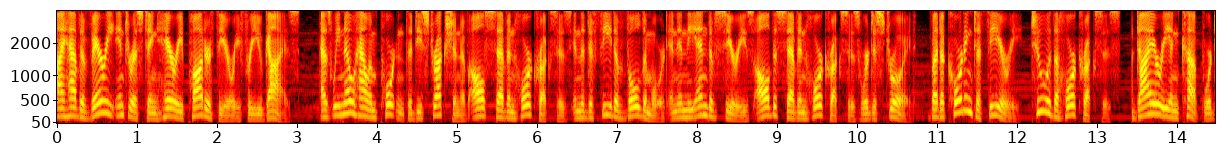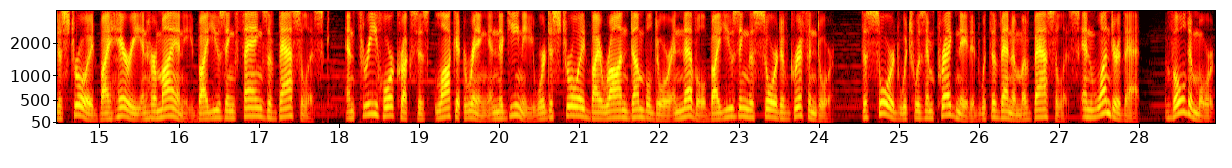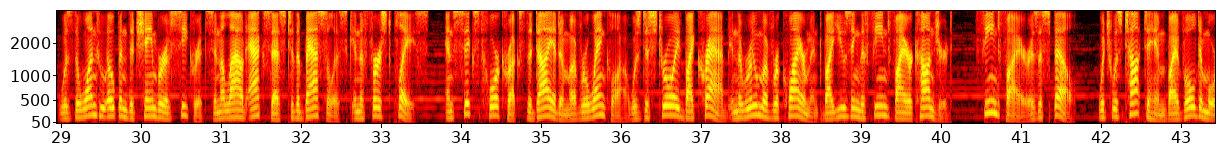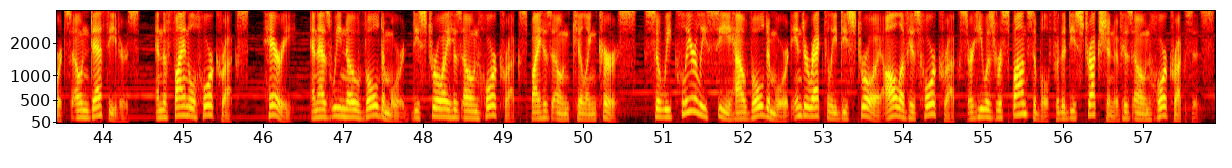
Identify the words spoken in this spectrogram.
I have a very interesting Harry Potter theory for you guys. As we know how important the destruction of all seven Horcruxes in the defeat of Voldemort and in the end of series all the seven Horcruxes were destroyed. But according to theory, two of the Horcruxes, Diary and Cup were destroyed by Harry and Hermione by using Fangs of Basilisk, and three Horcruxes, Locket Ring and Nagini were destroyed by Ron Dumbledore and Neville by using the Sword of Gryffindor, the sword which was impregnated with the venom of Basilisk. And wonder that, Voldemort was the one who opened the Chamber of Secrets and allowed access to the Basilisk in the first place, and sixth Horcrux the Diadem of Ravenclaw was destroyed by Crabbe in the Room of Requirement by using the Fiendfire conjured. Fiendfire is a spell, which was taught to him by Voldemort's own Death Eaters, and the final Horcrux, Harry, and as we know Voldemort destroy his own Horcrux by his own killing curse. So we clearly see how Voldemort indirectly destroy all of his Horcrux or he was responsible for the destruction of his own Horcruxes.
